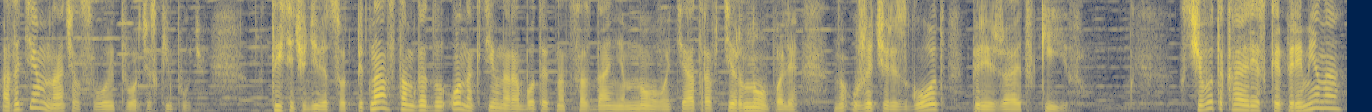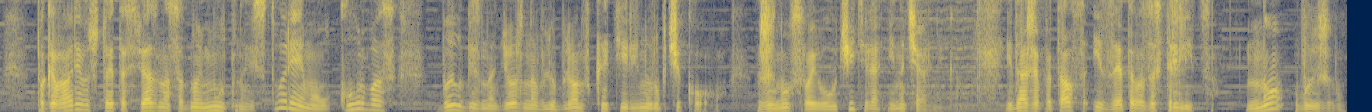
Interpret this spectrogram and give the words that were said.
а затем начал свой творческий путь. 1915 году он активно работает над созданием нового театра в Тернополе, но уже через год переезжает в Киев. С чего такая резкая перемена? Поговаривают, что это связано с одной мутной историей, мол, Курбас был безнадежно влюблен в Катерину Рубчакову, жену своего учителя и начальника, и даже пытался из этого застрелиться но выжил.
